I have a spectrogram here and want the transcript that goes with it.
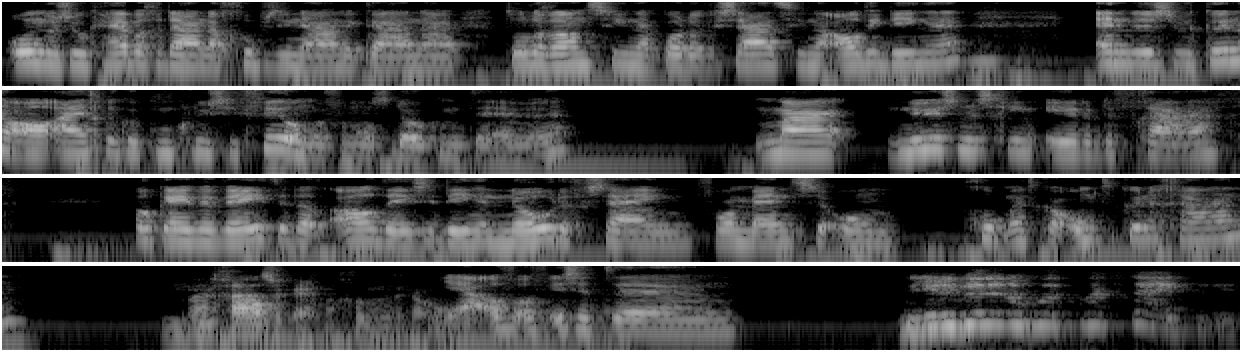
onderzoek hebben gedaan naar groepsdynamica, naar tolerantie, naar polarisatie, naar al die dingen. En dus we kunnen al eigenlijk een conclusie filmen van onze documentaire. Maar nu is misschien eerder de vraag: oké, we weten dat al deze dingen nodig zijn voor mensen om goed met elkaar om te kunnen gaan. maar gaan ze ook echt nog goed met elkaar om? Ja, of, of is het. eh, Maar jullie willen nog wat praktijk erin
